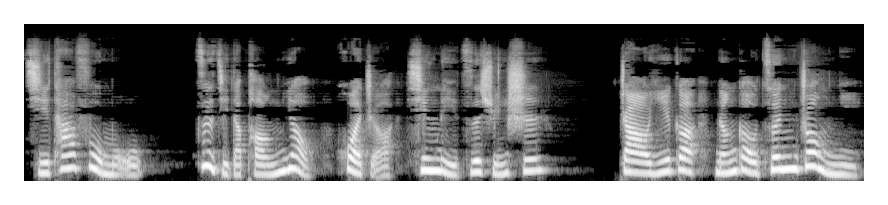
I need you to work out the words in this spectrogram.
其他父母、自己的朋友或者心理咨询师。找一个能够尊重你。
